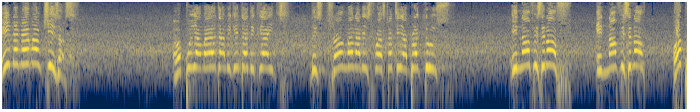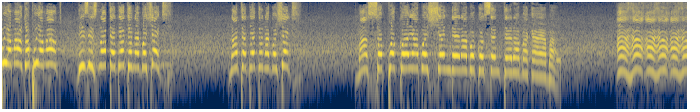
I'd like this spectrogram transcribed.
In the name of Jesus. Open your mouth and begin to declare it. The strong man that is frustrating your breakthroughs. Enough is enough. Enough is enough. Open your mouth. Open your mouth. This is not a day to negotiate. Not a day to negotiate. Masopokoyabo shenderaboko senterabakayaba. Aha, aha, aha,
